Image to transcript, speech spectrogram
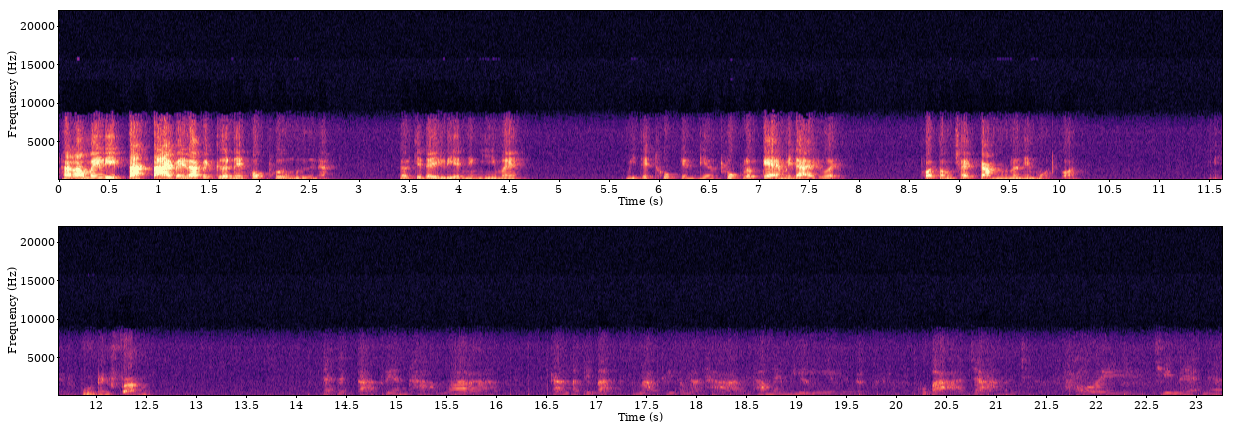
ถ้าเราไม่รีบตักตายไปแล้วไปเกิดในภพพื้นมือน่ะ แล้วจะได้เรียนอย่างนี้ไหมมีแต่ทุกข์อย่างเดียวทุกข์แล้วแก้ไม่ได้ด้วย ราะต้องใช้กรรมตรงนั้นให้หมดก่อน เนี่ยพูดให้ฟังอยากจะกราบเรียนถามว่า การปฏิบัติสมาธิกรรมฐานถ้าไม่มีครูบาอาจารย์คอยชี้แนะเนี่ย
